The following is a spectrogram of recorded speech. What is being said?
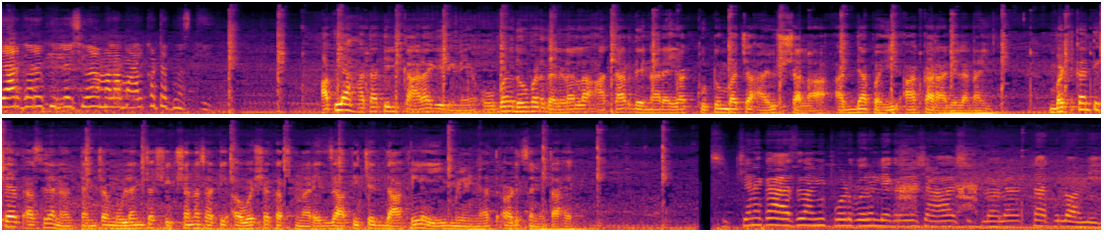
चार घरं फिरल्याशिवाय आम्हाला माल कटत नसते. आपल्या हातातील कारागिरीने ओबडधोबड दगडाला आकार देणाऱ्या या कुटुंबाच्या आयुष्याला अद्यापही आकार आलेला नाही. भटकंती करत असल्यानं त्यांच्या मुलांच्या शिक्षणासाठी आवश्यक असणारे जातीचे दाखलेही मिळण्यात अडचणीत आहे. शिक्षण काय असं आम्ही पोट भरून लेकराला शाळा शिकवायला टाकलो आम्ही.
